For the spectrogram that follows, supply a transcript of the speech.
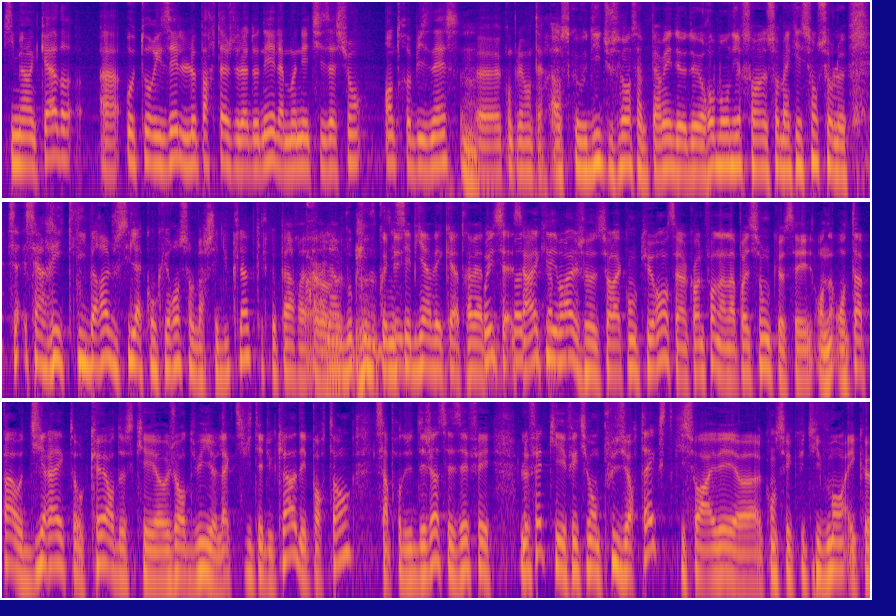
qui met un cadre à autoriser le partage de la donnée et la monétisation entre business hmm. euh, complémentaires. Alors ce que vous dites justement, ça me permet de, rebondir sur, ma question sur le. C'est un rééquilibrage aussi de la concurrence sur le marché du cloud quelque part. Euh, vous, que vous connaissez bien avec à travers. Oui, c'est un rééquilibrage sur la concurrence. Et encore une fois, on a l'impression que c'est on, on tape pas au direct au cœur de ce qui est aujourd'hui l'activité du cloud, et pourtant ça produit déjà ses effets. Le fait qu'il y ait effectivement plusieurs textes qui sont arrivés euh, consécutivement et que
